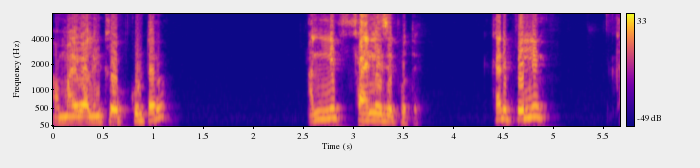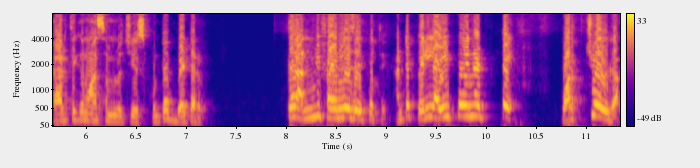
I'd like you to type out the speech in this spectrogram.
అమ్మాయి వాళ్ళ ఇంట్లో ఒప్పుకుంటారు. అన్నీ ఫైనలైజ్ అయిపోతాయి. కానీ పెళ్ళి కార్తీక మాసంలో చేసుకుంటే బెటర్ కానీ అన్ని ఫైనలైజ్ అయిపోతాయి. అంటే పెళ్ళి అయిపోయినట్టే వర్చువల్గా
